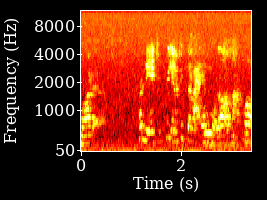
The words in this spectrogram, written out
water，这个就是来火了，马蜂。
